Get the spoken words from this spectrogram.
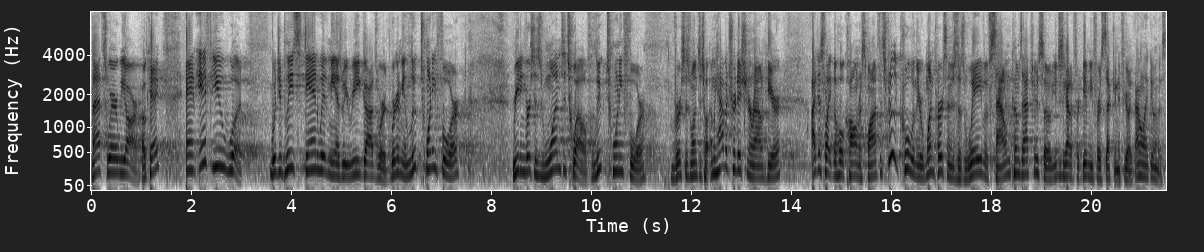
that's where we are, okay? And if you would, would you please stand with me as we read God's word? We're going to be in Luke 24 reading verses 1 to 12. Luke 24, verses 1 to 12. And we have a tradition around here. I just like the whole call and response. It's really cool when you're one person just this wave of sound comes at you. So you just got to forgive me for a second if you're like, I don't like doing this.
